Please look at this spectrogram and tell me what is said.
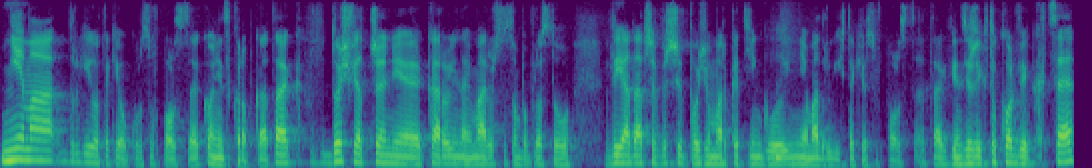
nie ma drugiego takiego kursu w Polsce, koniec, kropka. Tak? Doświadczenie Karolina i Mariusz to są po prostu wyjadacze wyższy poziom marketingu i nie ma drugich takich osób w Polsce. Tak? Więc jeżeli ktokolwiek chce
